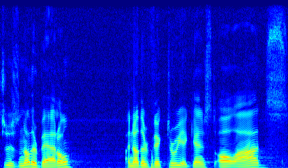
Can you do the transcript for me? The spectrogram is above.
So there's another battle, another victory against all odds.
